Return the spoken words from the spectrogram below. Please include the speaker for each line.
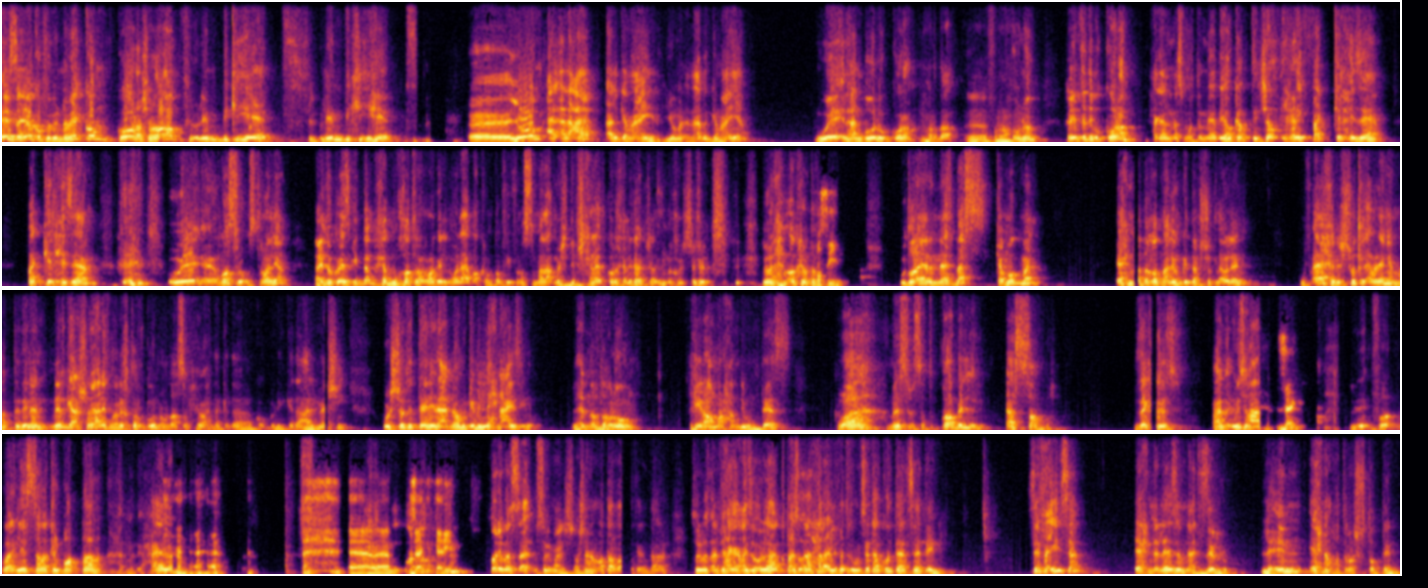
Speaker 1: إزيكم في برنامجكم كورة شراب في الأولمبيكيات في الأولمبيكيات. آه، يوم الألعاب الجماعية يوم الألعاب الجماعية والهاندبول والكورة النهارده آه، فرحونا. خلينا نبتدي بالكورة الحاجة اللي الناس مهتمية بيها. وكابتن شوقي غريب فك الحزام فك الحزام. ومصر وأستراليا. لعبنا كويس جدا. خد مخاطرة الراجل إن هو لاعب أكرم توفيق في نص الملعب. مش دي مش حلقة كورة خلي بالك مش عايزين نخش في ال- إن هو لاعب أكرم توفيق.
Speaker 2: بسيط.
Speaker 1: وطاير الناس بس كمجمل إحنا ضغطنا عليهم جدا في الشوط الأولاني. وفي آخر الشوط الأولاني لما ابتدينا نرجع شوية عرفنا نخطف جون رمضان صبحي واحدة كده كوبري كده على الماشي والشوط الثاني لعبناهم ال game اللي إحنا عايزينه. لعبنا في ظهرهم غير عمار حمدي ممتاز ومصر ستقابل الصهبه ازيك يا يوسف؟ عامل يوسف
Speaker 2: ازيك؟
Speaker 1: ف- لسه واكل بطة حالا.
Speaker 2: آه، ازيك يا كريم؟
Speaker 1: sorry بس sorry معلش عشان أنا مقطع بعض كده أنت عارف. sorry بس أنا في حاجة عايز أقولها كنت عايز أقولها الحلقة اللي فاتت ونسيتها وكنت هنساها تاني. سيف عيسى إحنا لازم نعتذر له لأن إحنا ما حطيناهوش في top 10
